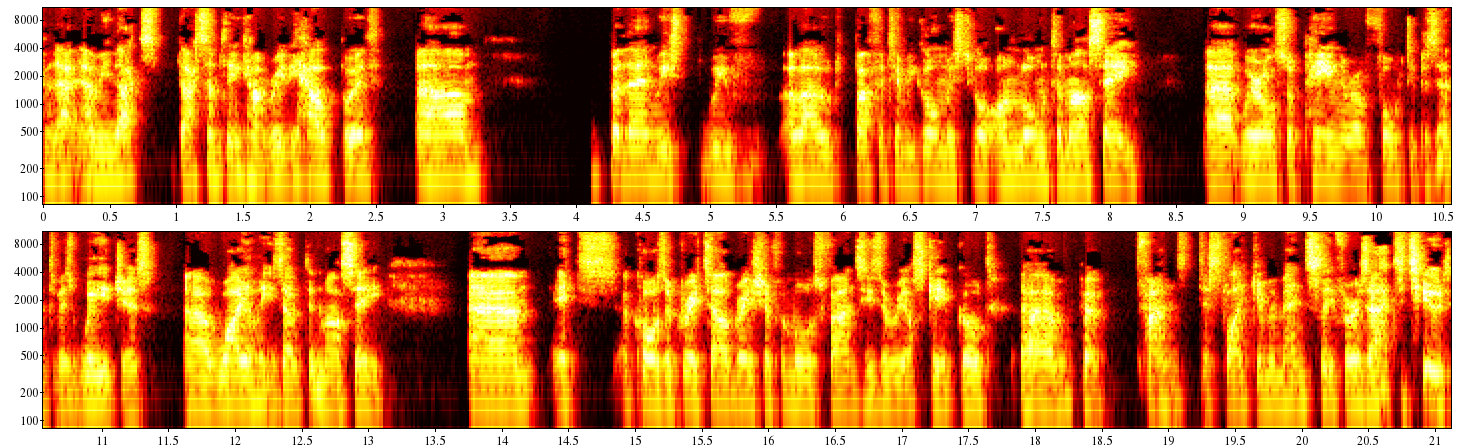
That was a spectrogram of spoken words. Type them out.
That, I mean, that's that's something you can't really help with. Um, but then we we've allowed Bafétimbi Timmy Gomis to go on loan to Marseille. Uh, we're also paying around forty percent of his wages uh, while he's out in Marseille. Um, it's a cause of great celebration for most fans. He's a real scapegoat. Um, but fans dislike him immensely for his attitude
